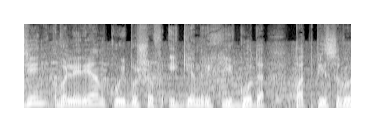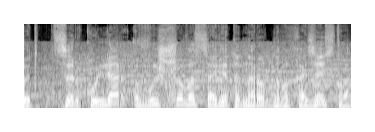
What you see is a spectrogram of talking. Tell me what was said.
день Валериан Куйбышев и Генрих Егода подписывают циркуляр Высшего Совета Народного Хозяйства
